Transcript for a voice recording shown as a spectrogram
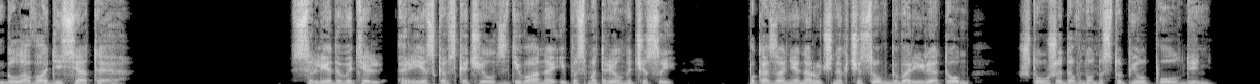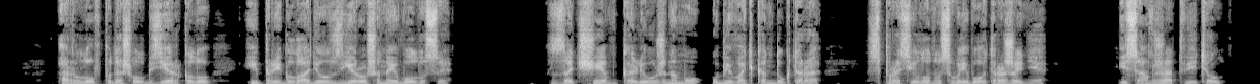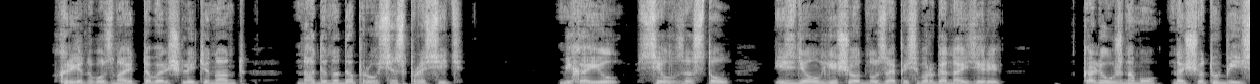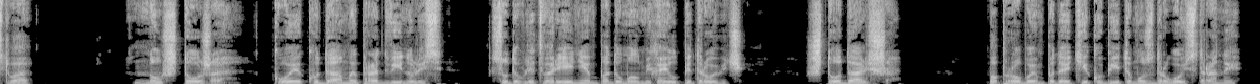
Глава десятая Следователь резко вскочил с дивана и посмотрел на часы. Показания наручных часов говорили о том, что уже давно наступил полдень. Орлов подошел к зеркалу и пригладил взъерошенные волосы. «Зачем Калюжному убивать кондуктора?» — спросил он у своего отражения. И сам же ответил. «Хрен его знает, товарищ лейтенант. Надо на допросе спросить». Михаил сел за стол и сделал еще одну запись в органайзере. Калюжному насчет убийства. Ну что же, кое-куда мы продвинулись, с удовлетворением подумал Михаил Петрович. Что дальше? Попробуем подойти к убитому с другой стороны.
